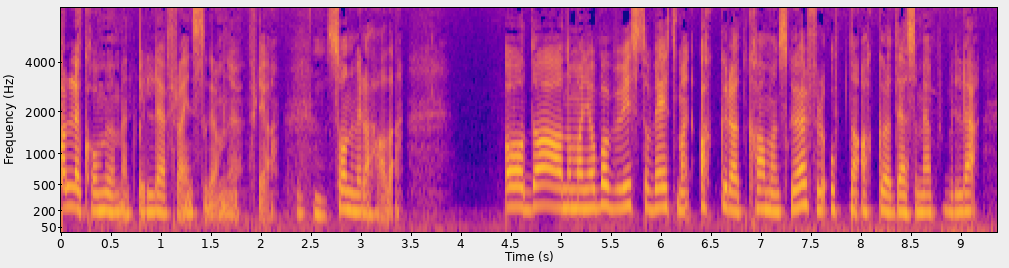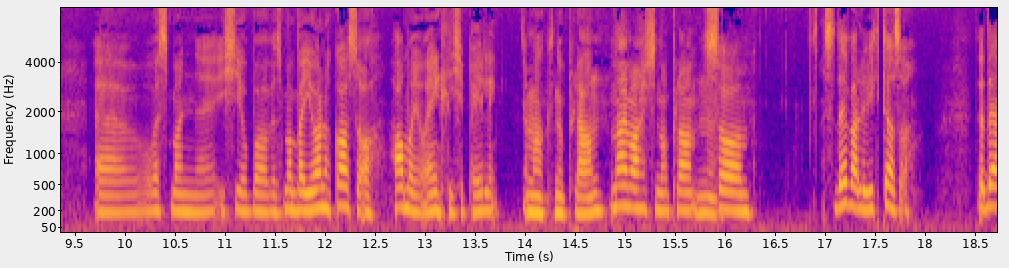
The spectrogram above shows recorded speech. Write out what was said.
alle kommer jo med et bilde fra Instagram nå for tida. Mhm. Sånn vil jeg ha det. Og da, når man jobber bevisst, så vet man akkurat hva man skal gjøre for å oppnå akkurat det som er på bildet. Eh, og hvis man eh, ikke jobber, hvis man bare gjør noe, så har man jo egentlig ikke peiling. Man har ikke noen plan. Nei, man har ikke noen plan. Mm. Så, så det er veldig viktig, altså. Det er det,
